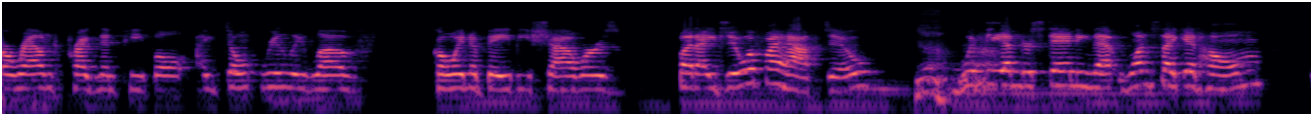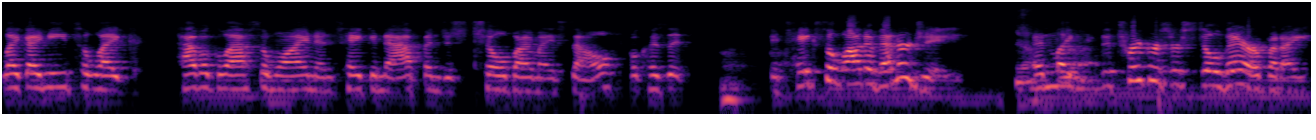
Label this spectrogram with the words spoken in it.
around pregnant people. I don't really love going to baby showers but i do if i have to yeah. with the understanding that once i get home like I need to like have a glass of wine and take a nap and just chill by myself because it it takes a lot of energy. Yeah. And like yeah. the triggers are still there, but I,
